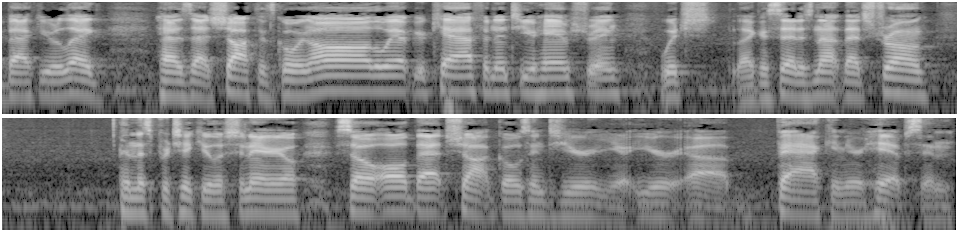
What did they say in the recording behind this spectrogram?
back of your leg has that shock that's going all the way up your calf and into your hamstring, which, like I said, is not that strong in this particular scenario. So all that shock goes into your your, your uh, back and your hips, and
